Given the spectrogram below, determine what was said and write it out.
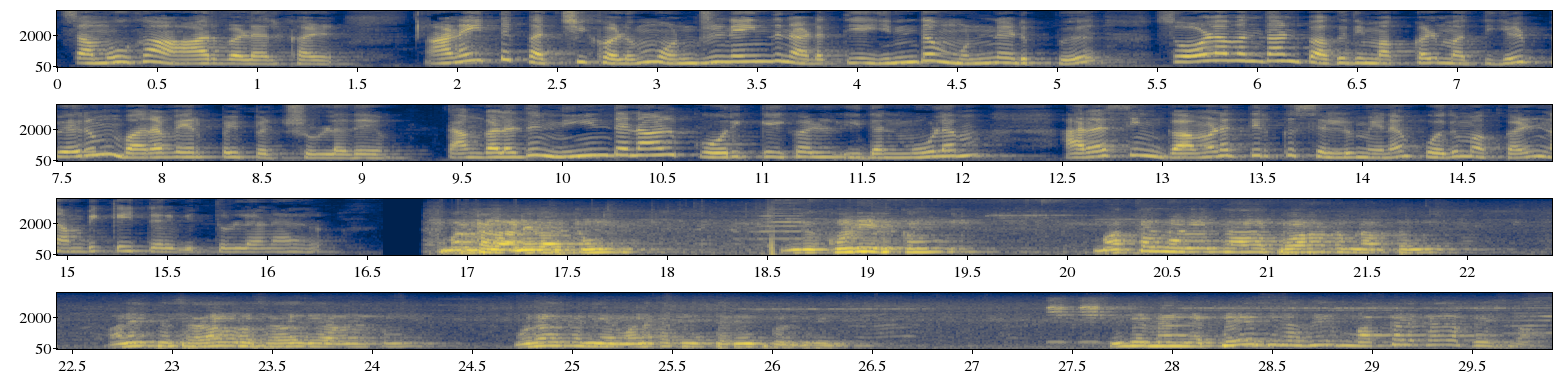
சமூக ஆர்வலர்கள். அனைத்து கட்சிகளும் ஒன்றிணைந்து நடத்திய இந்த முன்னெடுப்பு சோழவந்தான் பகுதி மக்கள் மத்தியில் பெரும் வரவேற்பை பெற்றுள்ளது. தங்களது நீண்ட நாள் கோரிக்கைகள் இதன் மூலம் அரசின் கவனத்திற்கு செல்லும் என பொதுமக்கள் நம்பிக்கை தெரிவித்துள்ளனர். மக்கள் அனைவருக்கும் இங்கு கூடியிருக்கும் மக்கள் நலனுக்காக போராட்டம் நடத்தும் அனைத்து சகோதர சகோதரியாளருக்கும் முதல் கண்ணிய வணக்கத்தை தெரிவித்துக் கொள்கிறேன். இங்கே நாங்கள் பேசுனது மக்களுக்காக பேசுகிறோம்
